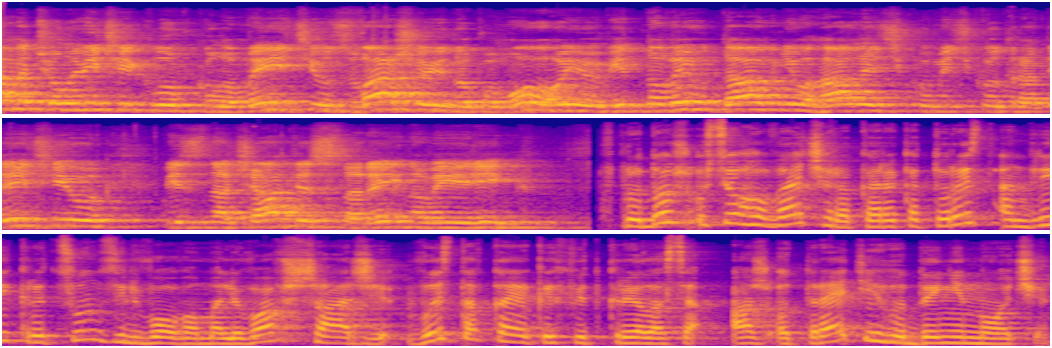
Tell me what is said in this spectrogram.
Саме чоловічий клуб коломийців з вашою допомогою відновив давню галицьку міську традицію відзначати старий новий рік. Впродовж усього вечора карикатурист Андрій Крицун зі Львова малював шаржі, виставка яких відкрилася аж о третій годині ночі.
